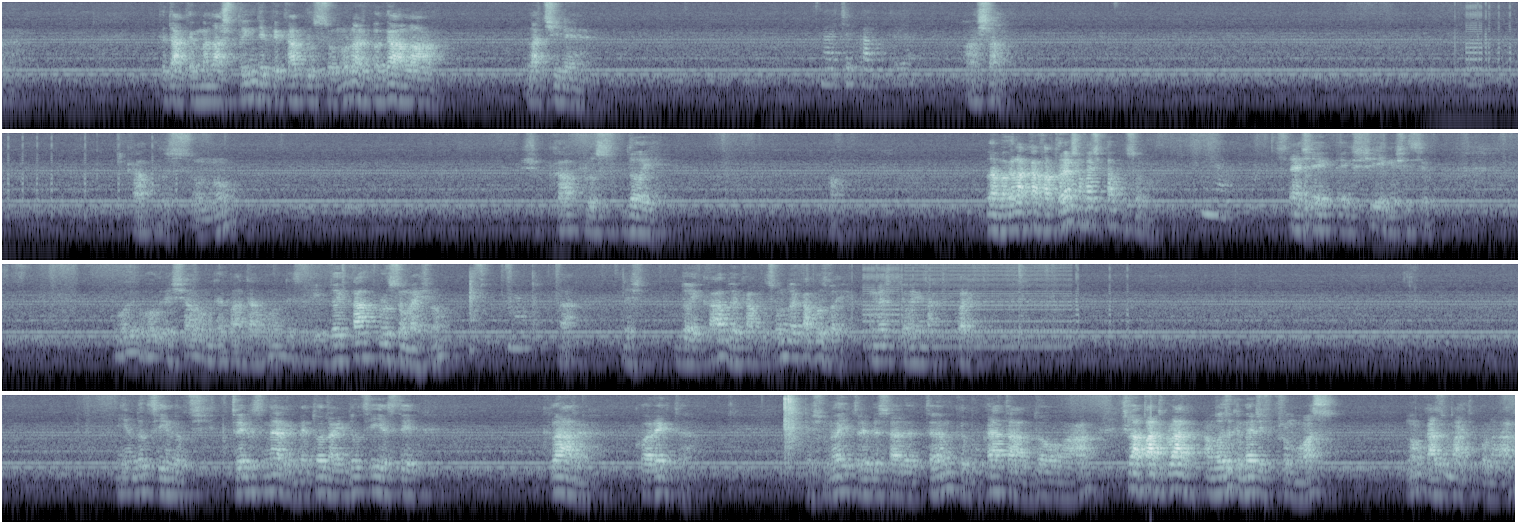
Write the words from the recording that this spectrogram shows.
că dacă mă l-aș prinde pe K plus 1, l-aș băga la, la cine? La acel K factorial. Așa. K plus 1 și K plus 2. L-am băgat la K factorial și am face K plus 1. Da. Și aia și, e- și e greșit eu. Voi o greșeală undeva, dar unde să fie? 2K plus 1 aici, nu? Da. Da. Deci 2K, 2K plus 1, 2K plus 2. Numesc pe unitate. Corect. Inducție, inducție. Trebuie să meargă. Metoda inducției este clară, corectă. Deci noi trebuie să arătăm că bucata a doua, și la particular am văzut că merge frumos, nu? Cazul particular.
